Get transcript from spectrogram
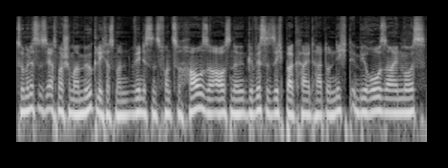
zumindest ist es erstmal schon mal möglich, dass man wenigstens von zu Hause aus eine gewisse Sichtbarkeit hat und nicht im Büro sein muss.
